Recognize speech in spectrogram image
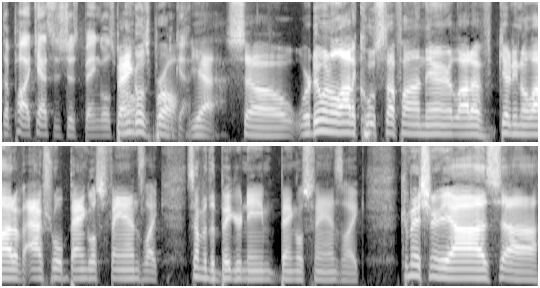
the podcast is just Bengals Brawl? Bengals Brawl, Okay. yeah. So we're doing a lot of cool stuff on there. A lot of getting a lot of actual Bengals fans, like some of the bigger name Bengals fans, like Commissioner Yaz, uh,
